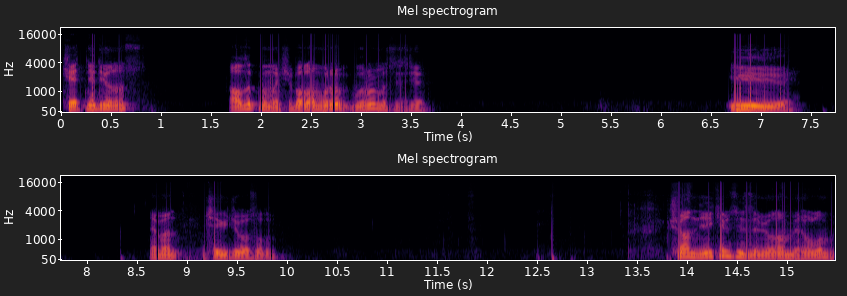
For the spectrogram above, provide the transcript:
Chat ne diyorsunuz? Aldık mı maçı? Balon vurur, vurur mu sizce? İyi. Hemen çekici basalım. Şu an niye kimse izlemiyor lan beni oğlum?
